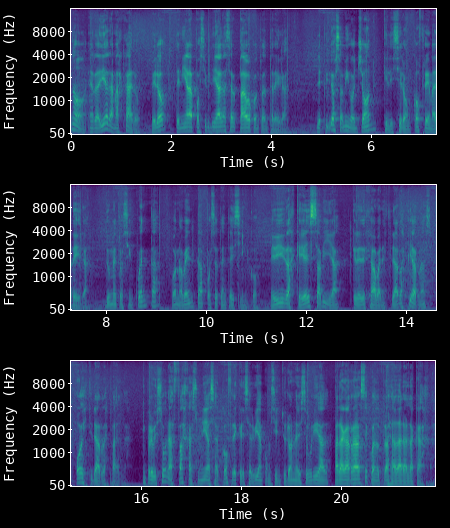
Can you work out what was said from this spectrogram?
No, en realidad era más caro, pero tenía la posibilidad de hacer pago contra entrega. Le pidió a su amigo John que le hiciera un cofre de madera de 1,50 m por 90 por 75, medidas que él sabía que le dejaban estirar las piernas o estirar la espalda. Improvisó unas fajas unidas al cofre que le servían como cinturones de seguridad para agarrarse cuando trasladaran la caja.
